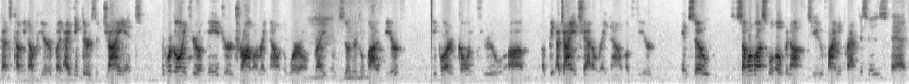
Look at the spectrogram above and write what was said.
that's coming up here, but I think there's a giant. Like we're going through a major trauma right now in the world, right? And so there's a lot of fear. People are going through um, a, a giant shadow right now of fear, and so some of us will open up to finding practices that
